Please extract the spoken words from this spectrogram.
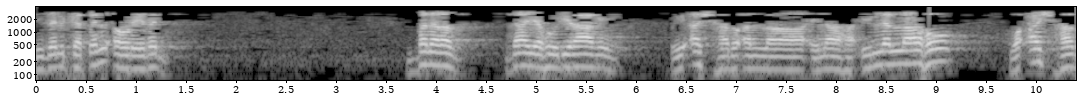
لیدل کتل اورېدل بله ورځ دا یهودي راغی وی اشهد ان لا اله الا الله واشهد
